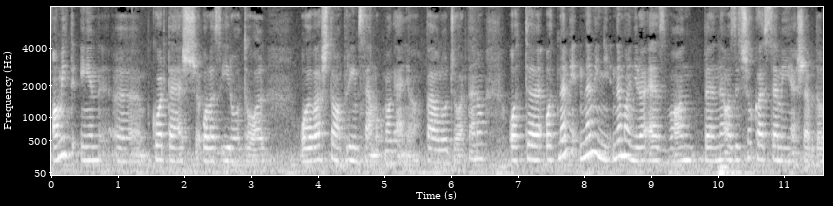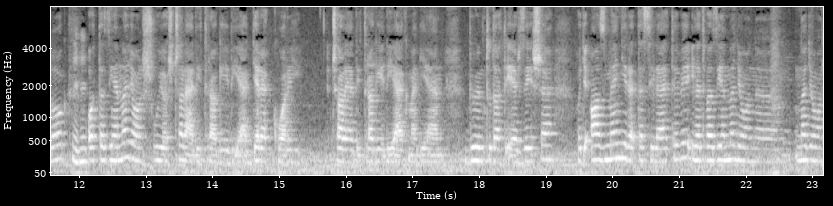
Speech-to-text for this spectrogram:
Amit én uh, kortás olasz írótól olvastam, a Prim számok magánya, Paolo Giordano, ott, ott nem, nem, nem annyira ez van benne, az egy sokkal személyesebb dolog, uh-huh. ott az ilyen nagyon súlyos családi tragédiák, gyerekkori családi tragédiák, meg ilyen bűntudat érzése, hogy az mennyire teszi lehetővé, illetve az ilyen nagyon, nagyon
